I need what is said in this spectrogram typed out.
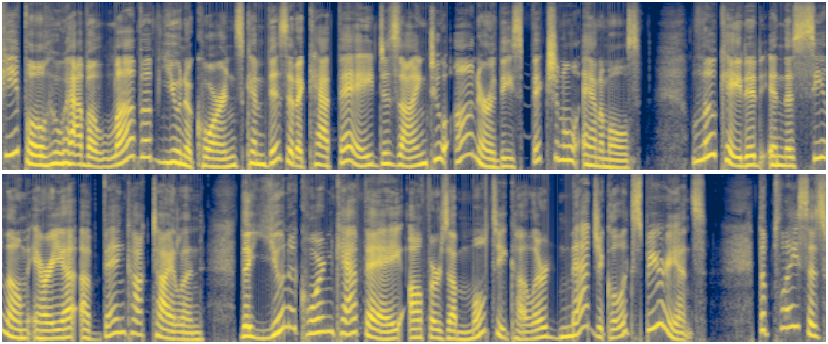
People who have a love of unicorns can visit a cafe designed to honor these fictional animals. Located in the Silom area of Bangkok, Thailand, the Unicorn Cafe offers a multicolored, magical experience. The place is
